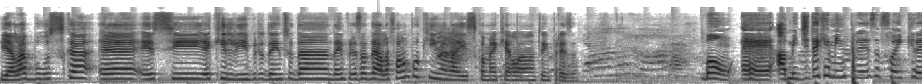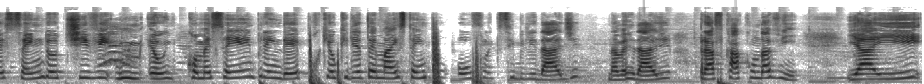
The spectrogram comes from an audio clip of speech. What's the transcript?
e ela busca é, esse equilíbrio dentro da, da empresa dela. Fala um pouquinho, Laís, como é que é lá na tua empresa. Bom, é, à medida que a minha empresa foi crescendo, eu tive. Eu comecei a empreender porque eu queria ter mais tempo ou flexibilidade, na verdade, para ficar com Davi. E aí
